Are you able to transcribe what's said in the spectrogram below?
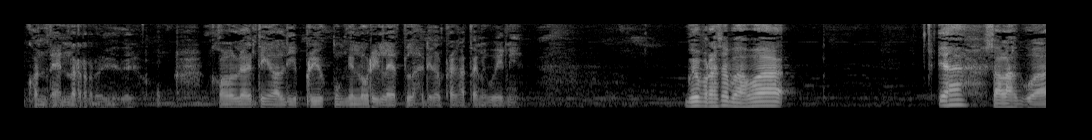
kontainer gitu. Kalau lo yang tinggal di Priuk mungkin lo relate lah dengan perangkatan gue ini. Gue merasa bahwa ya salah gue,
